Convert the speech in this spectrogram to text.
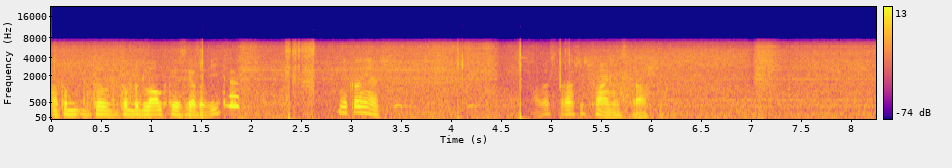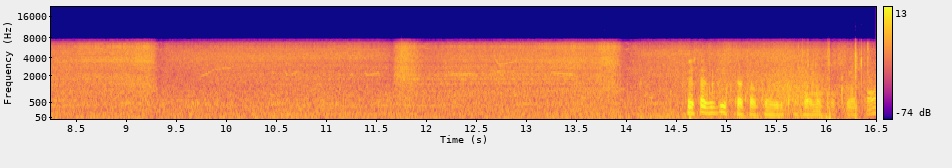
A to, to, to bydlątko jest jadowite? Niekoniecznie. Ale straszyć fajnie straszy. To jest tak bliska całkiem wykręcone po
